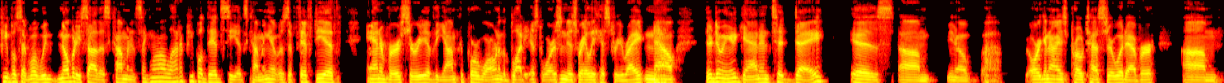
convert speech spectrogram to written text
people said, well, we nobody saw this coming. It's like, well, a lot of people did see it's coming. It was the 50th anniversary of the Yom Kippur War, one of the bloodiest wars in Israeli history, right? And now they're doing it again. And today is, um, you know, uh, organized protest or whatever um,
